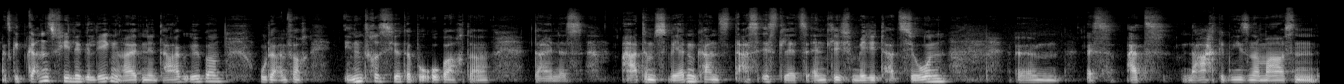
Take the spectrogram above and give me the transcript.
Es gibt ganz viele Gelegenheiten den Tag über, wo du einfach interessierter Beobachter deines Atems werden kannst. Das ist letztendlich Meditation. Ähm, es hat nachgewiesenermaßen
